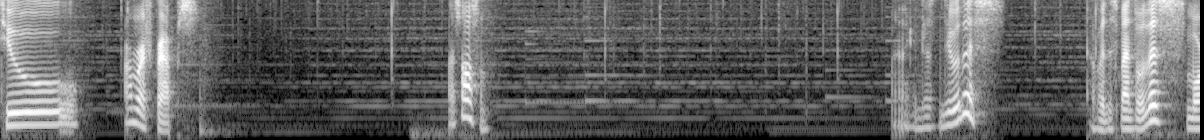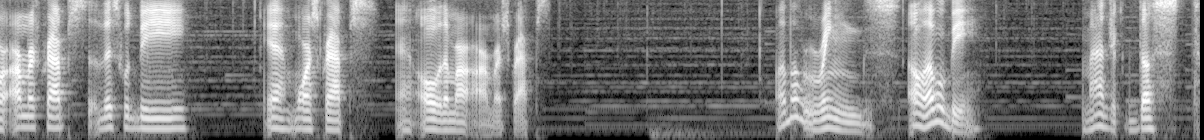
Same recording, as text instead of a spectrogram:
two armor scraps. That's awesome. I can just do this. If I dismantle this, more armor scraps. This would be, yeah, more scraps. Yeah, all of them are armor scraps. What about rings? Oh, that would be magic dust.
